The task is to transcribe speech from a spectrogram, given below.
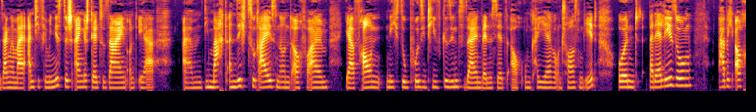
sagen wir mal, antifeministisch eingestellt zu sein und eher ähm, die Macht an sich zu reißen und auch vor allem ja Frauen nicht so positiv gesinnt zu sein, wenn es jetzt auch um Karriere und Chancen geht. Und bei der Lesung habe ich auch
